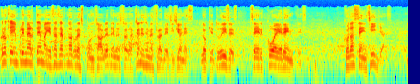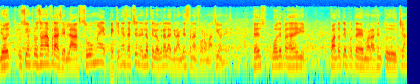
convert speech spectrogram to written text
creo que hay un primer tema y es hacernos responsables de nuestras acciones y nuestras decisiones. Lo que tú dices, ser coherentes. Cosas sencillas. Yo siempre uso una frase, la suma de pequeñas acciones es lo que logra las grandes transformaciones. Entonces vos empezás a decir, ¿cuánto tiempo te demoras en tu ducha?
